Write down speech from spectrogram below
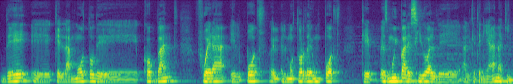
de eh, que la moto de Cobb Band fuera el pod, el, motor de un pod, que es muy parecido al, de, al que tenía Anakin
